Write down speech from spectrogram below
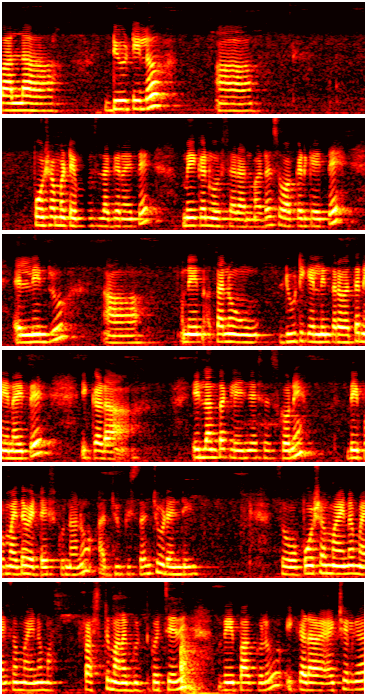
వాళ్ళ డ్యూటీలో పోషమ్మ టెంపుల్స్ దగ్గర అయితే మేకను వస్తారనమాట సో అక్కడికైతే వెళ్ళిండ్రు. నేను తను డ్యూటీకి వెళ్ళిన తర్వాత నేనైతే ఇక్కడ ఇల్లంతా క్లీన్ చేసేసుకొని దీపం అయితే పెట్టేసుకున్నాను. అది చూపిస్తాను చూడండి. సో పోషమ్మ అయినా మైసమ్మ అయినా మస్తు ఫస్ట్ మనకు గుర్తుకొచ్చేది వేపాకులు. ఇక్కడ యాక్చువల్గా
